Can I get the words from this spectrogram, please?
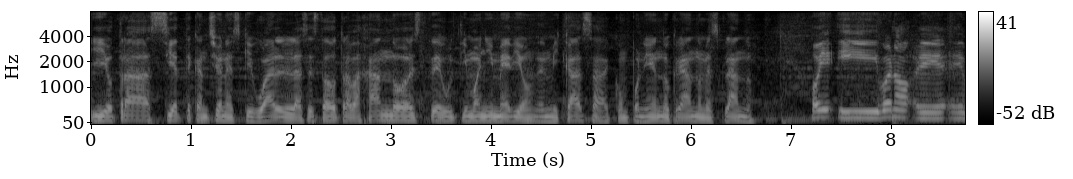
y otras siete canciones que igual las he estado trabajando este último año y medio en mi casa, componiendo, creando, mezclando. Oye, y bueno, eh, eh,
